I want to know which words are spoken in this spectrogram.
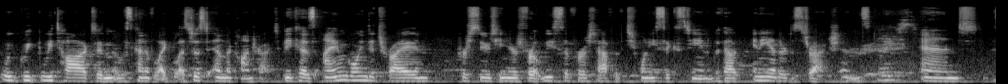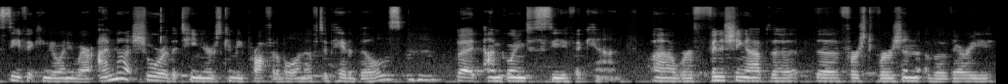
we, we, we talked and it was kind of like, let's just end the contract because I am going to try and pursue teen years for at least the first half of 2016 without any other distractions nice. and see if it can go anywhere. I'm not sure that teen years can be profitable enough to pay the bills, mm-hmm. but I'm going to see if it can. Uh, we're finishing up the, the first version of a very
